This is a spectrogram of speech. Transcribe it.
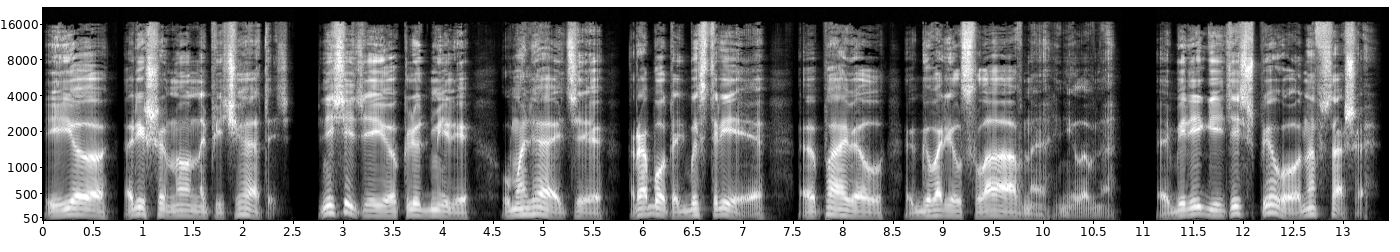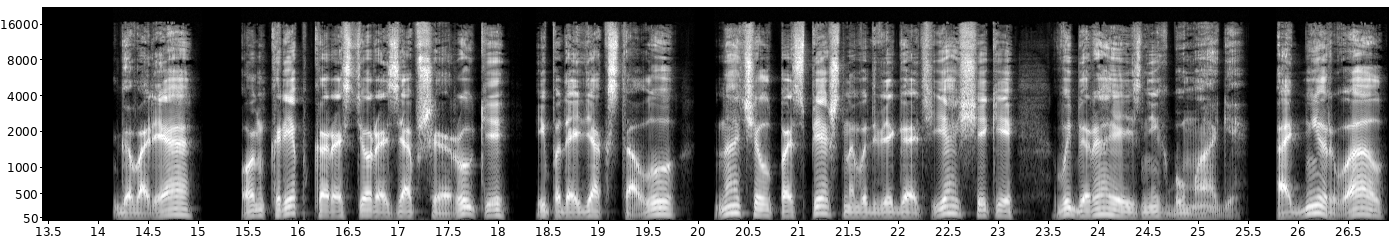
Ее решено напечатать. Несите ее к Людмиле Умоляйте работать быстрее. Павел говорил славно, Ниловна. Берегитесь шпионов, Саша. Говоря, он крепко растер озябшие руки и, подойдя к столу, начал поспешно выдвигать ящики, выбирая из них бумаги. Одни рвал,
